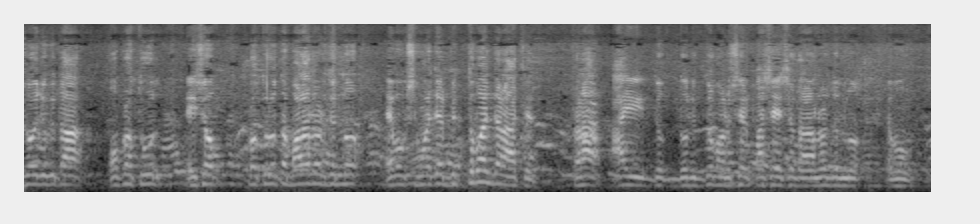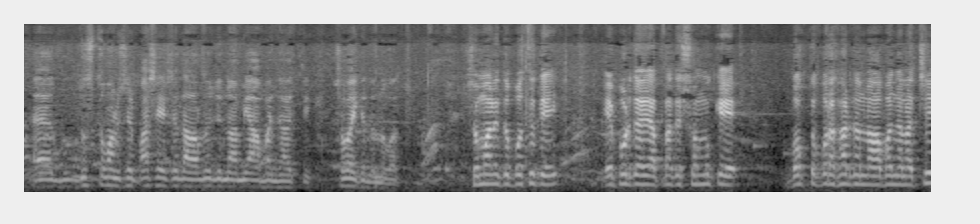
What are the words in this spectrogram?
সহযোগিতা অপ্রতুল, এইসব প্রতুলতা বাড়ানোর জন্য এবং সমাজের বিত্তবান যারা আছেন তারা এই দরিদ্র মানুষের পাশে এসে দাঁড়ানোর জন্য এবং দুস্থ মানুষের পাশে এসে দাঁড়ানোর জন্য আমি আহ্বান জানাচ্ছি। সবাইকে ধন্যবাদ। সম্মানিত উপস্থিতি এ পর্যায়ে আপনাদের সম্মুখে বক্তব্য রাখার জন্য আহ্বান জানাচ্ছি।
